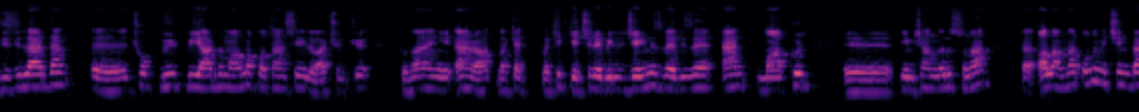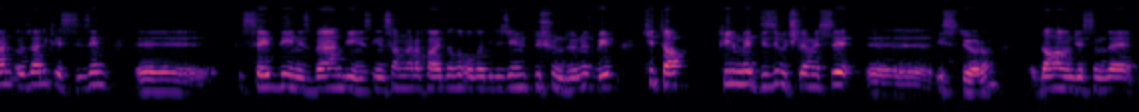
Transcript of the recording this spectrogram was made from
dizilerden e, çok büyük bir yardım alma potansiyeli var. Çünkü bunlar en, en rahat vakit, vakit geçirebileceğimiz ve bize en makul e, imkanları sunan e, alanlar. Onun için ben özellikle sizin e, sevdiğiniz, beğendiğiniz, insanlara faydalı olabileceğini düşündüğünüz bir kitap, film ve dizi üçlemesi e, istiyorum. Daha öncesinde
